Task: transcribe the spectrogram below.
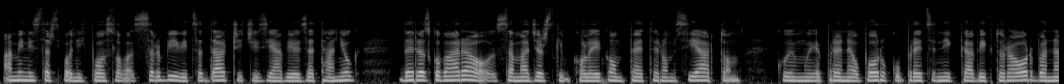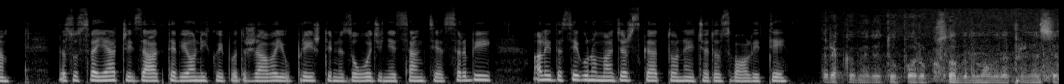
A ministar spodnjih poslova Srbije Ivica Dačić izjavio je za Tanjug da je razgovarao sa mađarskim kolegom Peterom Sijartom koji mu je preneo poruku predsjednika Viktora Orbana da su sve jači zahtevi onih koji podržavaju Prištine za uvođenje sankcija Srbiji, ali da sigurno Mađarska to neće dozvoliti. Rekao mi da je tu poruku slobodno mogu da prenesem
